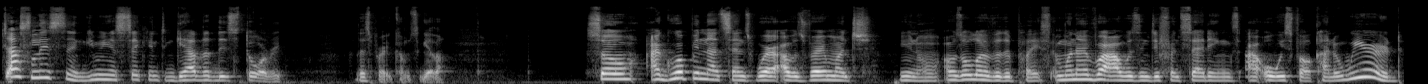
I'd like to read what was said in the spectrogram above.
Just listen. Give me a second to gather this story. Let's pray it comes together. So I grew up in that sense where I was very much, you know, I was all over the place. And whenever I was in different settings, I always felt kind of weird.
